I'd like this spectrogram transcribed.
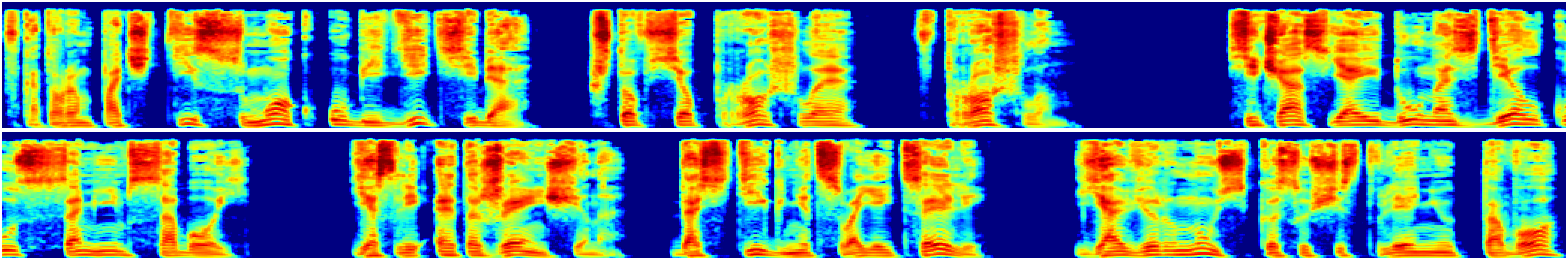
в котором почти смог убедить себя, что все прошлое в прошлом. Сейчас я иду на сделку с самим собой. Если эта женщина достигнет своей цели, я вернусь к осуществлению того,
